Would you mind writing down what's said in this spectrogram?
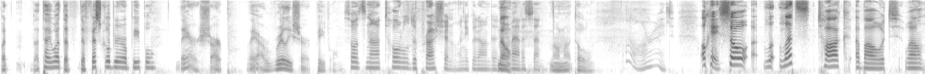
but I'll tell you what, the the fiscal bureau people, they are sharp. They are really sharp people. So it's not total depression when you go down to No. Madison. No, not total. Oh, all right. Okay, so uh, l- let's talk about. Well,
